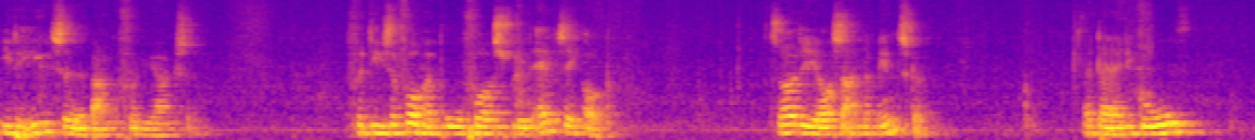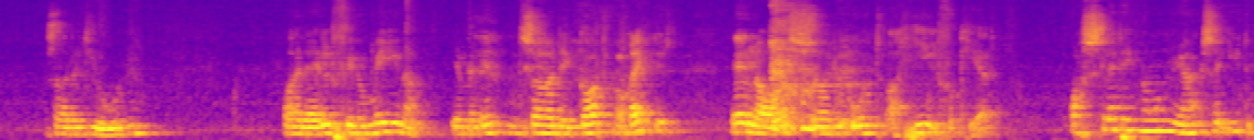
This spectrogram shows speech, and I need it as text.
i det hele taget er bange for nuancer. Fordi så får man brug for at splitte alting op. Så er det også andre mennesker. At der er de gode, og så er der de onde. Og at alle fænomener, jamen enten så er det godt og rigtigt, eller også så er det ondt og helt forkert. Og slet ikke nogen nuancer i det.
